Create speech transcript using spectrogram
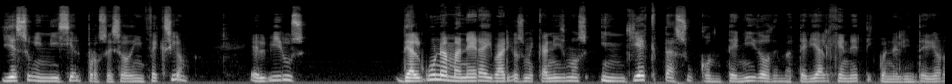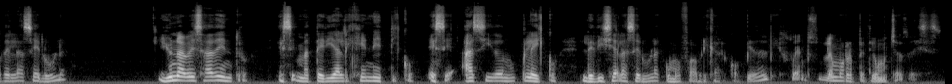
Y eso inicia el proceso de infección. El virus, de alguna manera y varios mecanismos, inyecta su contenido de material genético en el interior de la célula, y una vez adentro, ese material genético, ese ácido nucleico, le dice a la célula cómo fabricar copias del virus. Bueno, pues lo hemos repetido muchas veces.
